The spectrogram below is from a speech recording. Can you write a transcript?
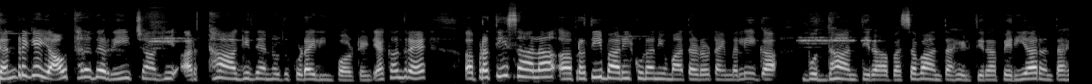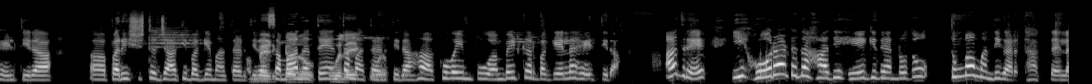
ಜನರಿಗೆ ಯಾವ ತರದ ರೀಚ್ ಆಗಿ ಅರ್ಥ ಆಗಿದೆ ಅನ್ನೋದು ಕೂಡ ಇಲ್ಲಿ ಇಂಪಾರ್ಟೆಂಟ್ ಯಾಕಂದ್ರೆ ಪ್ರತಿ ಸಾಲ ಪ್ರತಿ ಬಾರಿ ಕೂಡ ನೀವು ಮಾತಾಡೋ ಟೈಮಲ್ಲಿ ಈಗ ಬುದ್ಧ ಅಂತೀರಾ, ಬಸವ ಅಂತ ಹೇಳ್ತೀರಾ, ಪೆರಿಯಾರ್ ಅಂತ ಹೇಳ್ತೀರಾ ಪರಿಶಿಷ್ಟ ಜಾತಿ ಬಗ್ಗೆ ಮಾತಾಡ್ತೀರಾ ಸಮಾನತೆ ಅಂತ ಮಾತಾಡ್ತೀರಾ? ಹಾ ಕುವೆಂಪು ಅಂಬೇಡ್ಕರ್ ಬಗ್ಗೆ ಎಲ್ಲ ಹೇಳ್ತೀರಾ? ಆದ್ರೆ ಈ ಹೋರಾಟದ ಹಾದಿ ಹೇಗಿದೆ ಅನ್ನೋದು ತುಂಬಾ ಮಂದಿಗೆ ಅರ್ಥ ಆಗ್ತಾ ಇಲ್ಲ.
